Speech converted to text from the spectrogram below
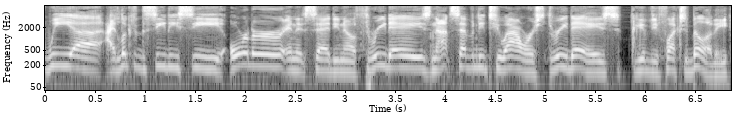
we, uh, I looked at the CDC order and it said, you know, three days, not 72 hours, three days, to give you flexibility.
